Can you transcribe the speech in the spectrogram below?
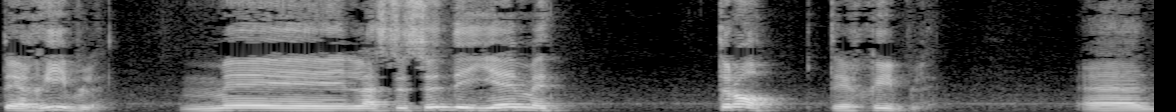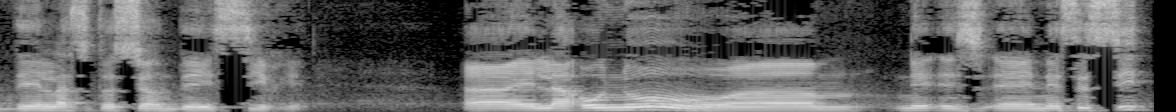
terrible, mais la situation de Yémen est trop terrible euh, de la situation de Syrie. Euh, la ONU euh, nécessite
